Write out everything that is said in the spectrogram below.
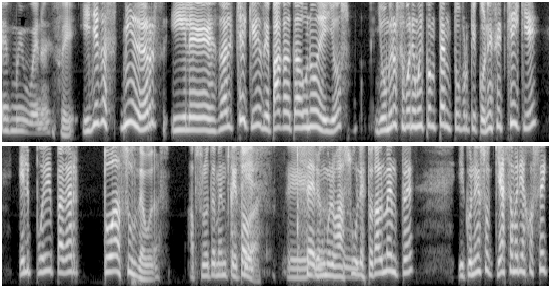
Es muy bueno eso. Sí. Y llega Smithers y les da el cheque de paga a cada uno de ellos. Y Homero se pone muy contento porque con ese cheque él puede pagar todas sus deudas. Absolutamente Así todas. Eh, Cero. números Mm. azules totalmente. Y con eso, ¿qué hace María José?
